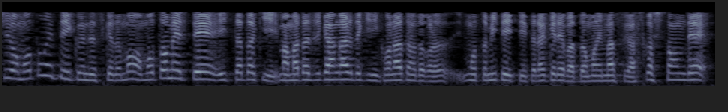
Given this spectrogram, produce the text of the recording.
死を求めていくんですけども、求めていったとき、まあ、また時間があるときにこの後のところもっと見ていっていただければと思いますが、少し飛んで、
